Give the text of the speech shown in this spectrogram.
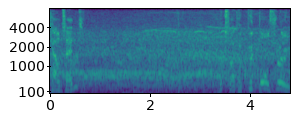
Townsend. Looks like a good ball through.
